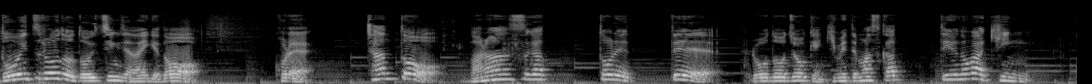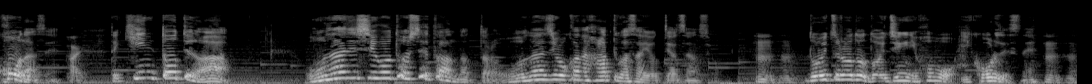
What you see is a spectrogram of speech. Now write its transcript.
同一労働同一賃金じゃないけど、これ、ちゃんとバランスが取れて、労働条件決めてますかっていうのが均衡なんですね。はい。で、均等っていうのは、同じ仕事をしてたんだったら同じお金払ってくださいよってやつなんですよ。うんうん。同一労働同一賃金にほぼイコールですね。うんうん。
